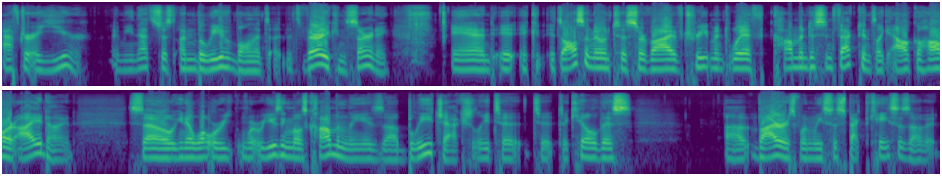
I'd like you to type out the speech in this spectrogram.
after a year. I mean, that's just unbelievable, and it's it's very concerning. And it, it it's also known to survive treatment with common disinfectants like alcohol or iodine. So you know what we're what we're using most commonly is uh, bleach actually to to to kill this uh, virus when we suspect cases of it,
